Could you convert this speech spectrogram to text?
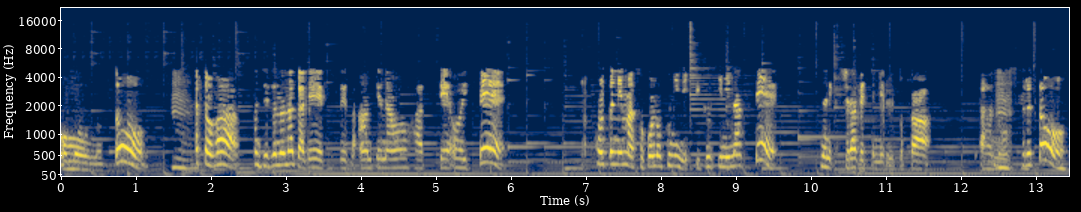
思うのと、うん、あとは、まあ、自分の中で、例えばアンテナを張っておいて、本当にまあそこの国に行く気になって、何か調べてみるとか、あの、うん、すると、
